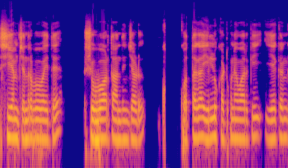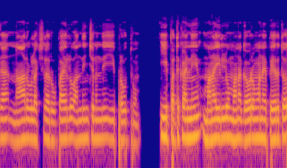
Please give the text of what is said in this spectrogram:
సీఎం చంద్రబాబు అయితే శుభవార్త అందించాడు. కొత్తగా ఇల్లు కట్టుకునే వారికి ఏకంగా నాలుగు లక్షల రూపాయలు అందించనుంది ఈ ప్రభుత్వం. ఈ పథకాన్ని మన ఇల్లు మన గౌరవం అనే పేరుతో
